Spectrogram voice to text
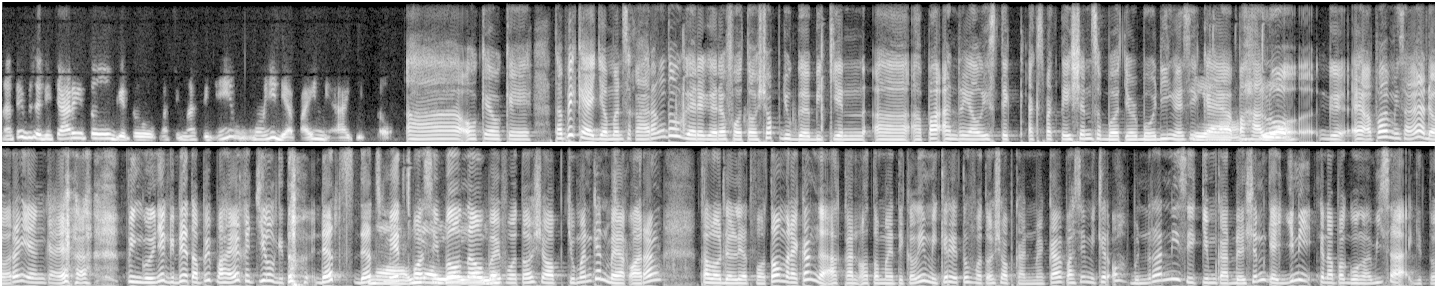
nanti bisa dicari tuh gitu masing-masing ini maunya diapain ya gitu Ah, oke oke. Tapi kayak zaman sekarang tuh gara-gara Photoshop juga bikin eh, apa unrealistic expectations about your body gak sih? Iya, kayak paha lu ge- eh apa misalnya ada orang yang kayak pinggulnya gede tapi pahanya kecil gitu. That's that's Nah, made iya, possible iya, now iya, by iya. Photoshop. Cuman kan banyak orang kalau udah lihat foto mereka nggak akan automatically mikir itu Photoshop kan. Mereka pasti mikir, "Oh, beneran nih si Kim Kardashian kayak gini, kenapa gua nggak bisa?" gitu.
